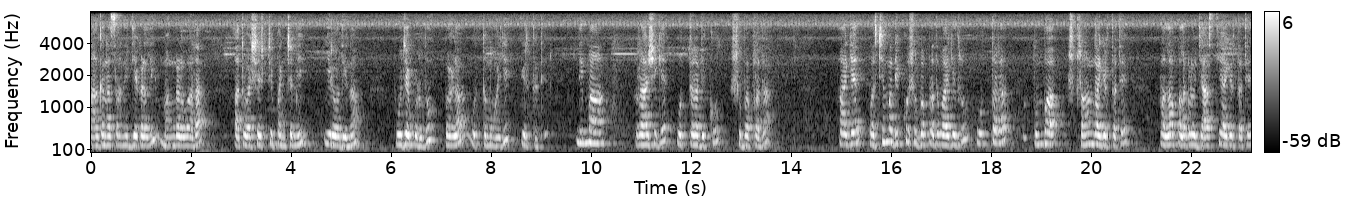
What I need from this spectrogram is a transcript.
ನಾಗನ ಸಾನ್ನಿಧ್ಯಗಳಲ್ಲಿ ಮಂಗಳವಾರ ಅಥವಾ ಷಷ್ಠಿ ಪಂಚಮಿ ಇರೋ ದಿನ ಪೂಜೆ ಕೊಡೋದು ಬಹಳ ಉತ್ತಮವಾಗಿ ಇರ್ತದೆ. ನಿಮ್ಮ ರಾಶಿಗೆ ಉತ್ತರ ದಿಕ್ಕು ಶುಭಪ್ರದ. ಹಾಗೆ ಪಶ್ಚಿಮ ದಿಕ್ಕು ಶುಭಪ್ರದವಾಗಿದ್ದರೂ ಉತ್ತರ ತುಂಬ ಸ್ಟ್ರಾಂಗ್ ಆಗಿರ್ತದೆ. ಫಲಾಫಲಗಳು ಜಾಸ್ತಿ ಆಗಿರ್ತದೆ.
